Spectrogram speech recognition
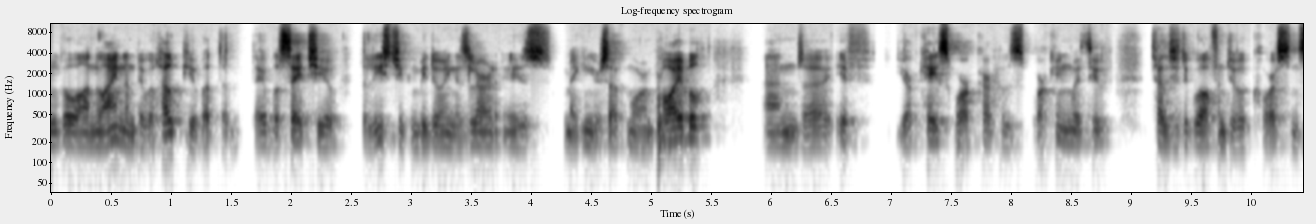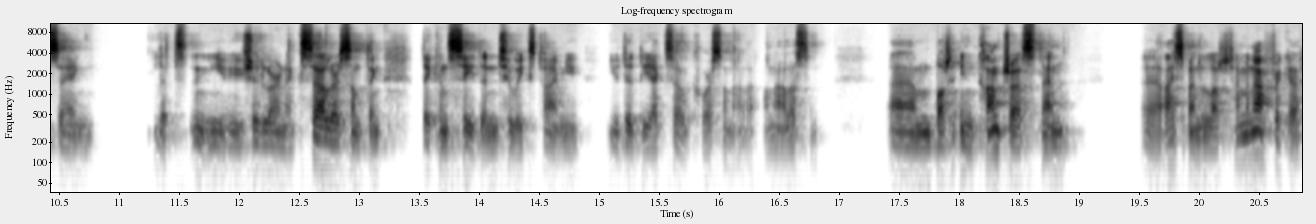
will go online and they will help you, but the, they will say to you, the least you can be doing is learn is making yourself more employable. And uh, if your caseworker who's working with you tells you to go off and do a course and saying, let's you, should learn Excel or something, they can see that in two weeks' time you, you did the Excel course on, on Alison. Um, but in contrast, then, uh, I spend a lot of time in Africa.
